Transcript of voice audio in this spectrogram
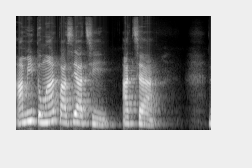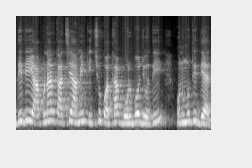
আমি তোমার পাশে আছি। আচ্ছা। দিদি, আপনার কাছে আমি কিছু কথা বলব যদি অনুমতি দেন।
